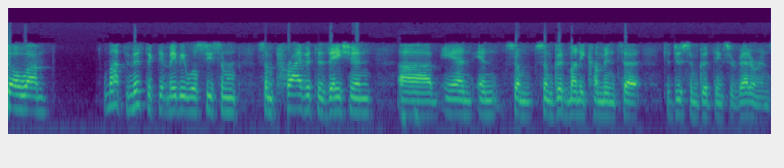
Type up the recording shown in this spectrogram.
So um, I'm optimistic that maybe we'll see some some privatization uh, and and some some good money come in to to do some good things for veterans.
